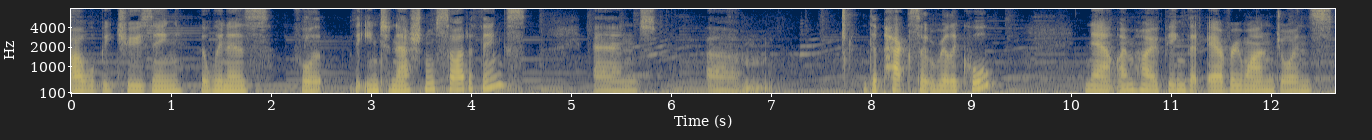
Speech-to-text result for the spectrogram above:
I will be choosing the winners for the international side of things, and um, the packs are really cool. Now I'm hoping that everyone joins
